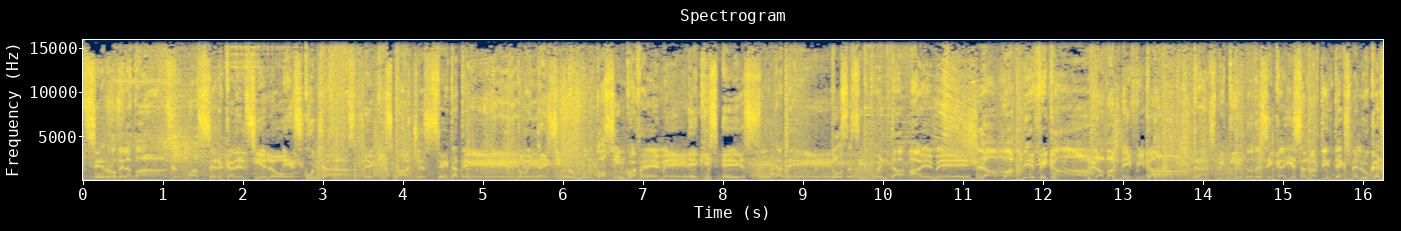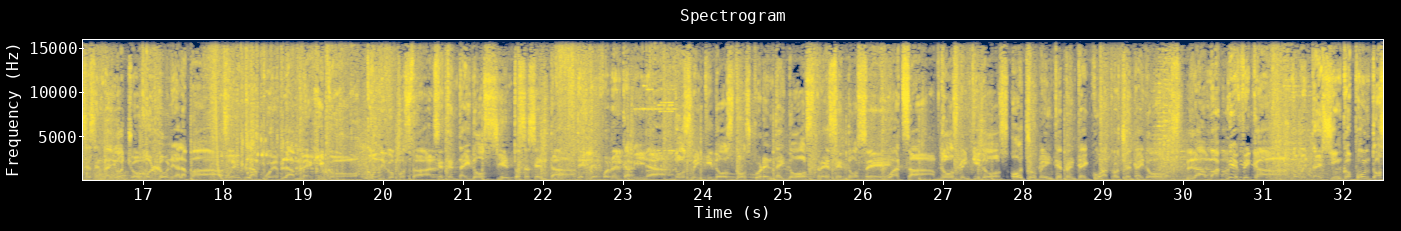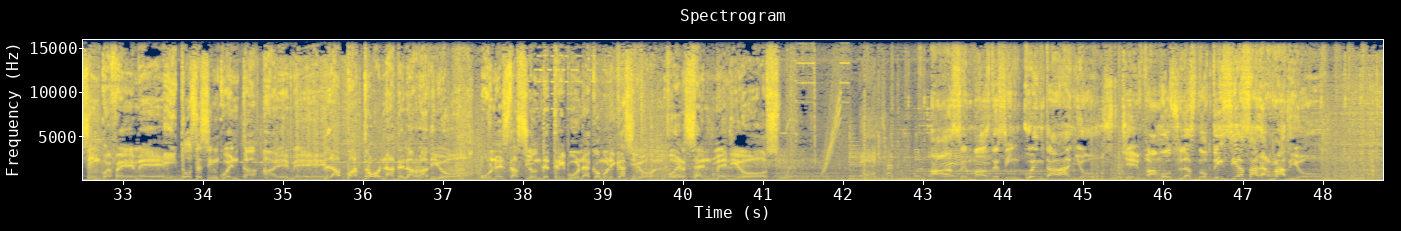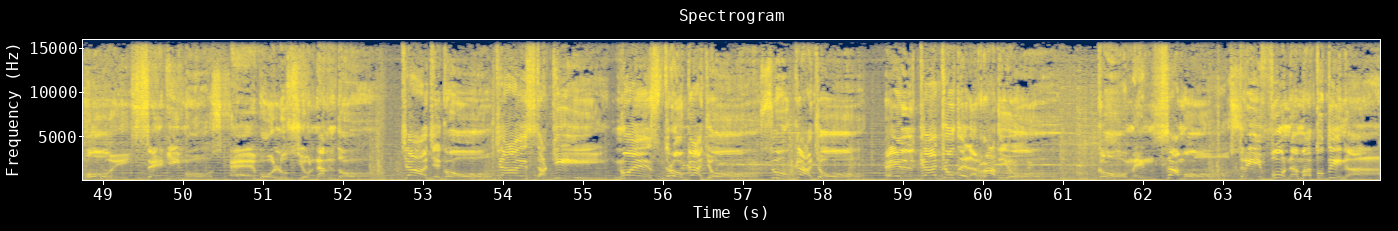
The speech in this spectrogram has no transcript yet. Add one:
el Cerro de la Paz, lo más cerca del cielo. Escuchas XHZT 95.5 FM, XEZT 1250 AM. La Magnífica, La Magnífica. Transmitiendo desde calle San Martín Texmelucan 68, Colonia La Paz, Puebla, Puebla, México. Código postal 72160. Teléfono en cabina 222 242 1312. WhatsApp 222 820 3482. La Magnífica 95.5 FM y 1250 AM. La patrona de la radio. Una estación de tribuna comunicación. Fuerza en medios. Hace más de 50 años llevamos las noticias a la radio. Hoy seguimos evolucionando. Ya llegó, ya aquí nuestro gallo, su gallo, el gallo de la radio. Comenzamos, Tribuna Matutina.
